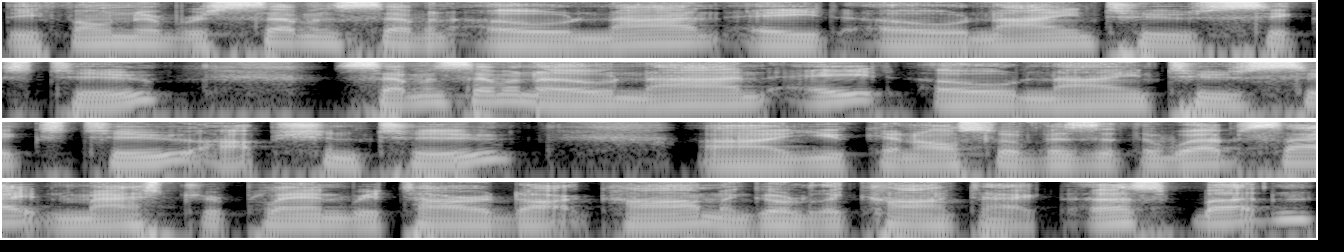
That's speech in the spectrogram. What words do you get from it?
The phone number is 770 980 9262. 770 980 9262, option two. Uh, you can also visit the website, masterplanretire.com, and go to the Contact Us button.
